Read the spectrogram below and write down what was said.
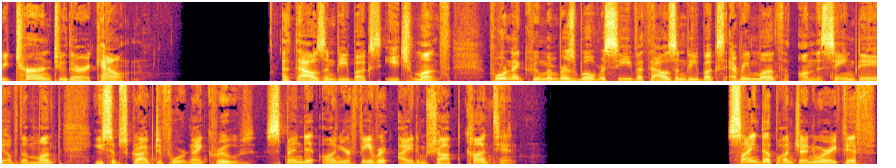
returned to their account a thousand V Bucks each month. Fortnite crew members will receive a thousand V Bucks every month on the same day of the month you subscribe to Fortnite Crew. Spend it on your favorite item shop content. Signed up on January 5th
